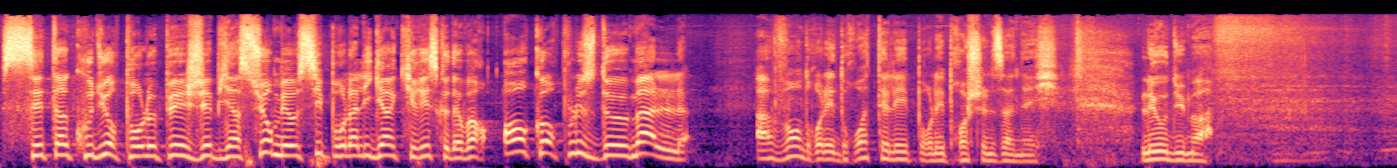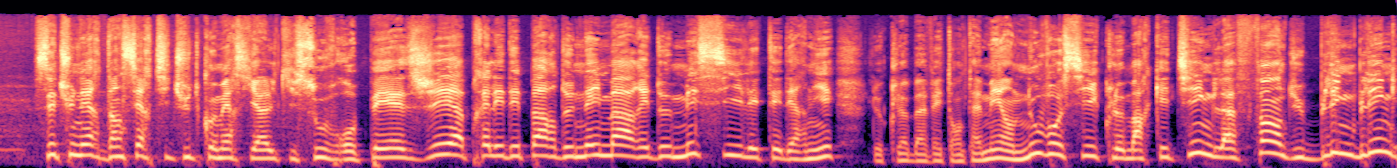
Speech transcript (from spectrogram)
C'est un coup dur pour le PSG, bien sûr, mais aussi pour la Ligue 1 qui risque d'avoir encore plus de mal à vendre les droits télé pour les prochaines années. Léo Dumas. C'est une ère d'incertitude commerciale qui s'ouvre au PSG après les départs de Neymar et de Messi l'été dernier. Le club avait entamé un nouveau cycle marketing, la fin du bling bling,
